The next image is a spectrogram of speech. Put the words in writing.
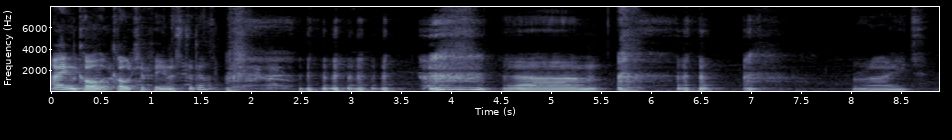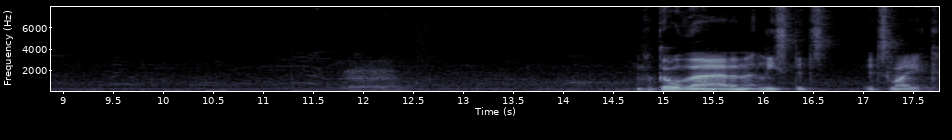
I didn't call the a penis, did I? um, right. If I go there, then at least it's it's like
